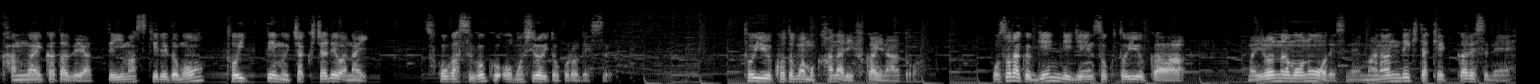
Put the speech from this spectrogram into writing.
考え方でやっていますけれども、と言って無茶苦茶ではない。そこがすごく面白いところです。という言葉もかなり深いなと。おそらく原理原則というか、まあ、いろんなものをですね、学んできた結果ですね、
